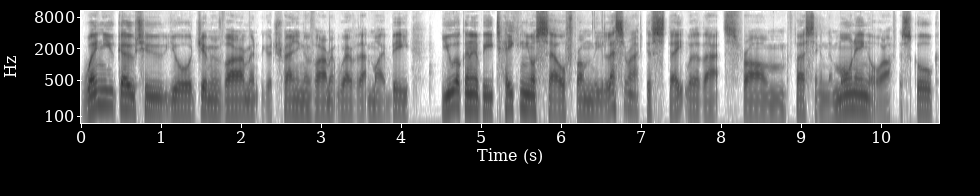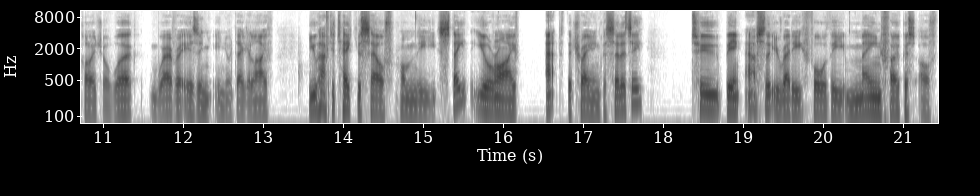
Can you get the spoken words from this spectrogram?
When you go to your gym environment, your training environment, wherever that might be, you are going to be taking yourself from the lesser active state, whether that's from first thing in the morning or after school, college, or work, wherever it is in, in your daily life. You have to take yourself from the state that you arrive at the training facility to being absolutely ready for the main focus of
